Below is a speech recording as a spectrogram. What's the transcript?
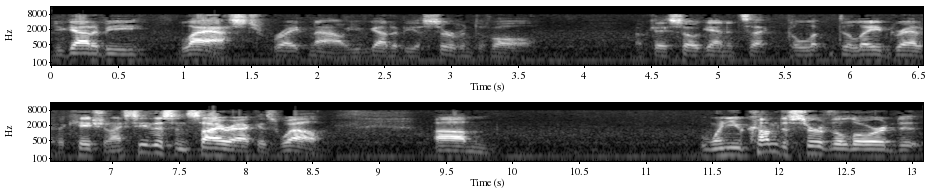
you got to be last right now. You've got to be a servant of all. Okay, so again, it's that delayed gratification. I see this in Sirach as well. Um, when you come to serve the Lord,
